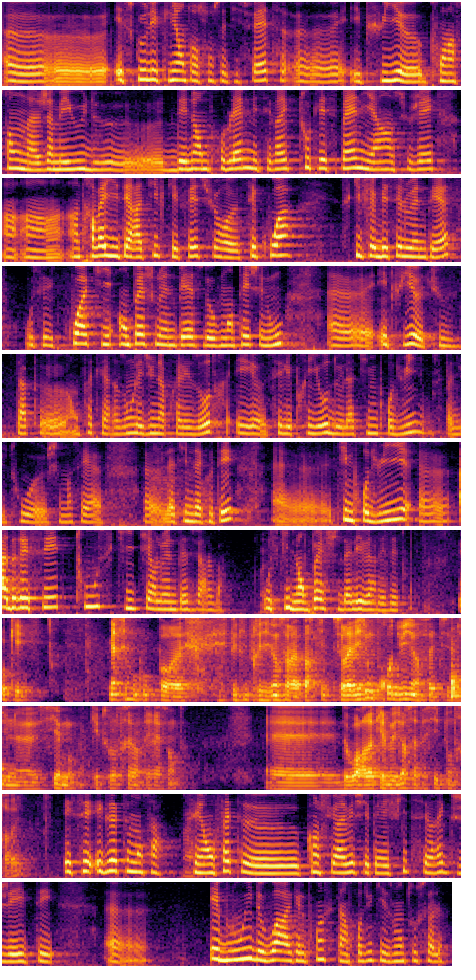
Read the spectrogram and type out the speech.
Euh, est-ce que les clientes en sont satisfaites? Euh, Et puis, euh, pour l'instant, on n'a jamais eu d'énormes problèmes, mais c'est vrai que toutes les semaines, il y a un sujet, un, un travail itératif qui est fait sur c'est quoi ce qui fait baisser le NPS ou c'est quoi qui empêche le NPS d'augmenter chez nous. Euh, et puis euh, tu tapes euh, en fait les raisons les unes après les autres et c'est les prios de la team produit. C'est pas du tout chez moi, c'est la team d'à côté. team produit, adresser tout ce qui tire le NPS vers le bas ou ce qui l'empêche d'aller vers les étoiles. Ok. Merci beaucoup pour ces petites précisions sur la partie, sur la vision produit en fait d'une CMO, qui est toujours très intéressante. de voir dans quelle mesure ça facilite ton travail. Et c'est exactement ça. C'est en fait, euh, quand je suis arrivée chez Perifit, c'est vrai que j'ai été euh, éblouie de voir à quel point c'est un produit qui se vend tout seul.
